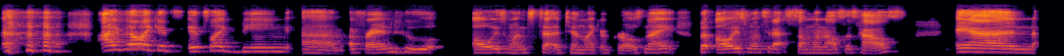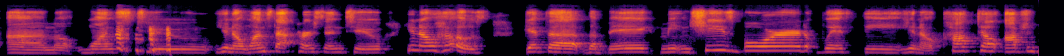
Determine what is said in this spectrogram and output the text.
I feel like it's it's like being um, a friend who always wants to attend like a girls' night, but always wants it at someone else's house and um, wants to, you know, wants that person to, you know, host get the the big meat and cheese board with the you know cocktail option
